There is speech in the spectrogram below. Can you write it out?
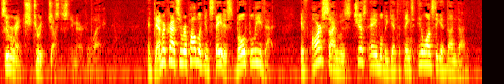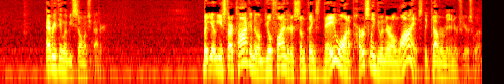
Superman, truth, justice, the American way. And Democrats and Republican statists both believe that. If our side was just able to get the things it wants to get done done, everything would be so much better. But yet, when you start talking to them, you'll find that there's some things they want to personally do in their own lives that government interferes with.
